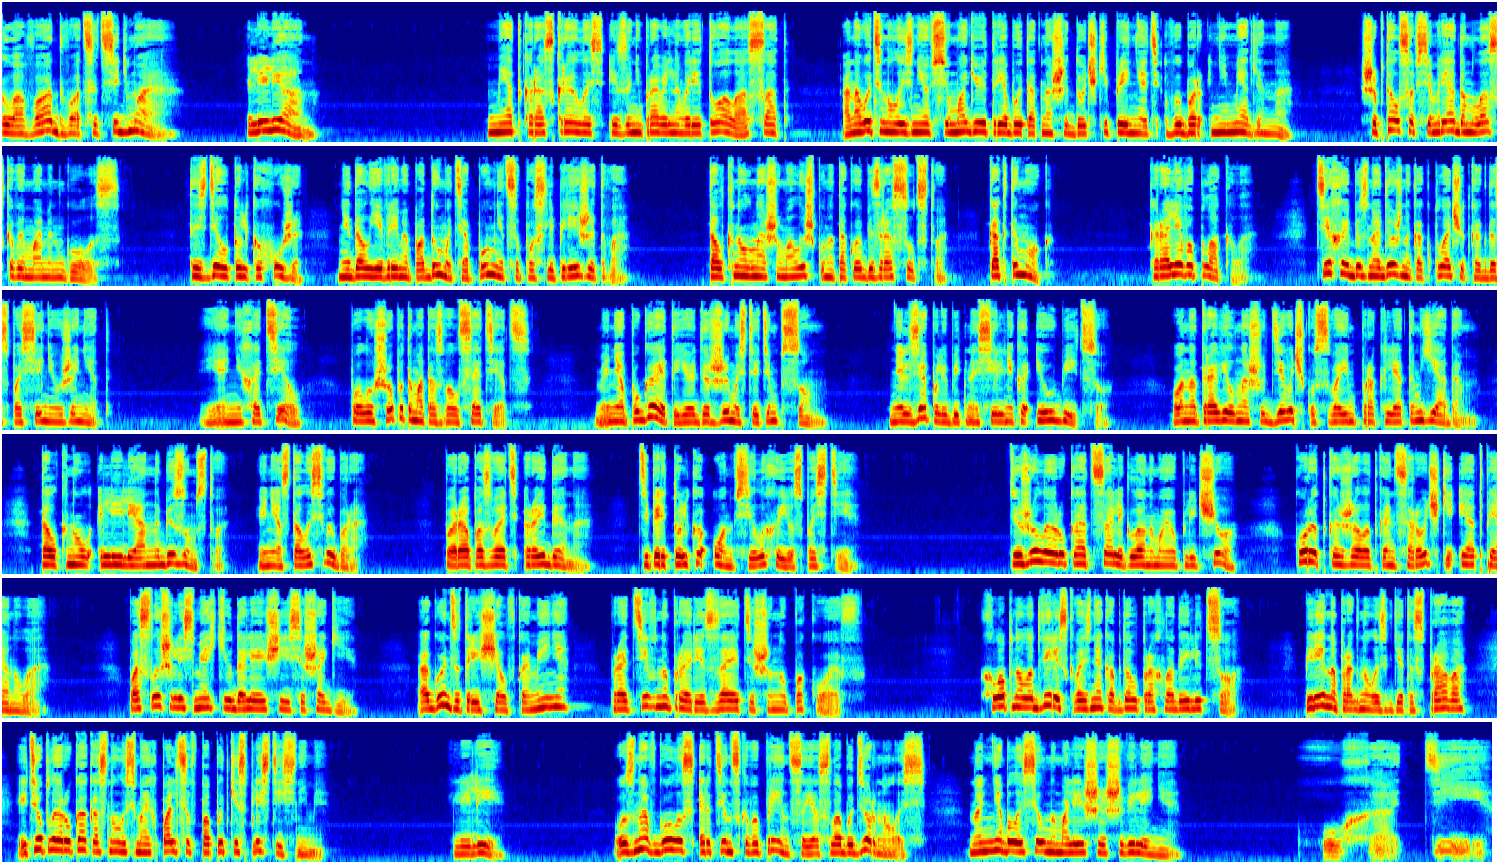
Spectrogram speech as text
Глава двадцать седьмая. Лилиан. Метка раскрылась из-за неправильного ритуала Асад. Она вытянула из нее всю магию и требует от нашей дочки принять выбор немедленно. Шептал совсем рядом ласковый мамин голос. «Ты сделал только хуже, не дал ей время подумать, опомниться после пережитого. Толкнул нашу малышку на такое безрассудство. Как ты мог?» Королева плакала. Тихо и безнадежно, как плачут, когда спасения уже нет. «Я не хотел», — полушепотом отозвался отец. «Меня пугает ее одержимость этим псом. Нельзя полюбить насильника и убийцу. Он отравил нашу девочку своим проклятым ядом. Толкнул Лилиан на безумство, и не осталось выбора. Пора позвать Рейдена. Теперь только он в силах ее спасти». Тяжелая рука отца легла на мое плечо, коротко сжала ткань сорочки и отпрянула. Послышались мягкие удаляющиеся шаги. Огонь затрещал в камине, противно прорезая тишину покоев. Хлопнула дверь, и сквозняк обдал прохладой лицо. Перина прогнулась где-то справа, и теплая рука коснулась моих пальцев в попытке сплести с ними. «Лили». Узнав голос эртинского принца, я слабо дернулась, но не было сил на малейшее шевеление. «Уходи!»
